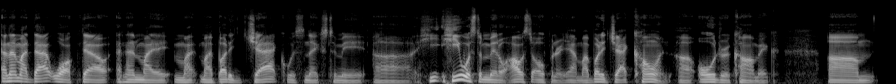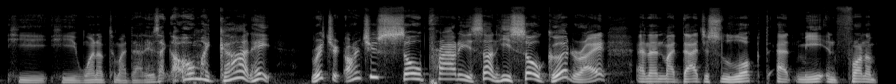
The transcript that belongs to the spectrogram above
and then my dad walked out, and then my, my, my buddy Jack was next to me. Uh, he, he was the middle. I was the opener. Yeah, my buddy Jack Cohen, uh, older comic. Um, he, he went up to my dad. He was like, oh my God, hey, Richard, aren't you so proud of your son? He's so good, right? And then my dad just looked at me in front of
